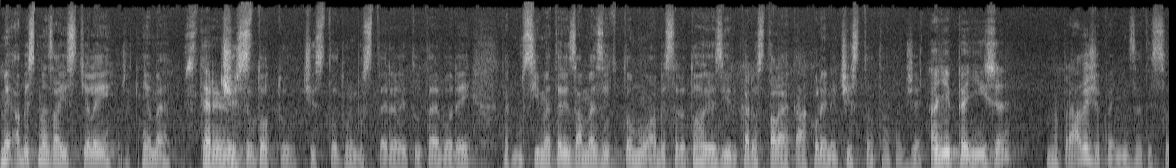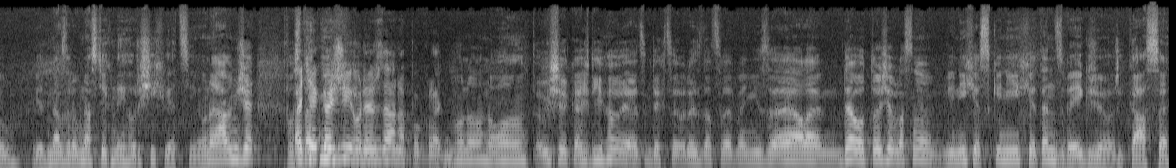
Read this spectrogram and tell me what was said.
my, aby jsme zajistili, řekněme, sterilitu. čistotu, čistotu nebo sterilitu té vody, tak musíme tedy zamezit tomu, aby se do toho jezírka dostala jakákoliv nečistota. Takže Ani peníze? No právě, že peníze, ty jsou jedna zrovna z těch nejhorších věcí. No, no já vím, že... Ať je každý odevzdá na pokladní. No, no, no, to už je každýho věc, kde chce odevzdat své peníze, ale jde o to, že vlastně v jiných jeskyních je ten zvyk, že jo, říká se,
